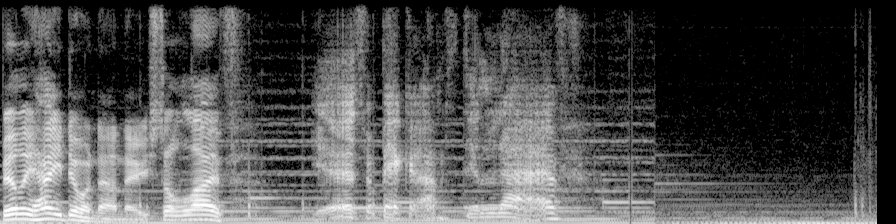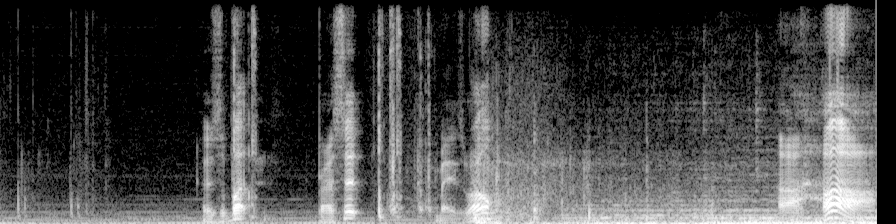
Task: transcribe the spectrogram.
Billy, how you doing down there? You still alive? Yes, Rebecca, I'm still alive. There's a button. Press it. May as well. Aha!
